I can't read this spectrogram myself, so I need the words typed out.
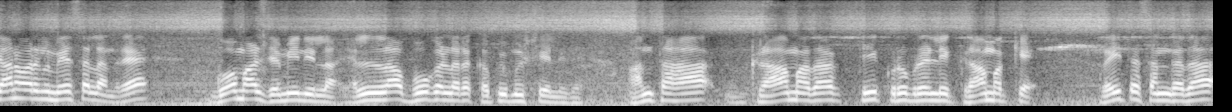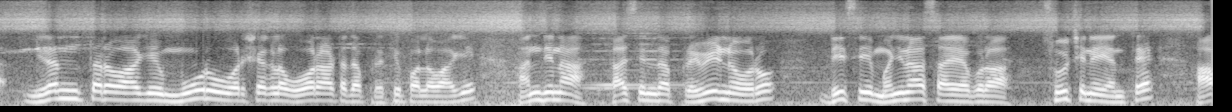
ಜಾನುವಾರುಗಳು ಮೇಯಿಸಲ್ಲ ಅಂದರೆ ಗೋಮಾಳ ಜಮೀನಿಲ್ಲ. ಎಲ್ಲ ಭೂಗಳ್ಳರ ಕಪಿಮುಷ್ಟಿಯಲ್ಲಿದೆ ಅಂತಹ ಗ್ರಾಮದ ಟಿ ಕುರುಬ್ರಳ್ಳಿ ಗ್ರಾಮಕ್ಕೆ ರೈತ ಸಂಘದ ನಿರಂತರವಾಗಿ ಮೂರು ವರ್ಷಗಳ ಹೋರಾಟದ ಪ್ರತಿಫಲವಾಗಿ ಅಂದಿನ ತಹಸೀಲ್ದಾರ್ ಪ್ರವೀಣ್ ಅವರು ಡಿ ಸಿ ಮಂಜುನಾಥ್ ಸಾಹೇಬರ ಸೂಚನೆಯಂತೆ ಆ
